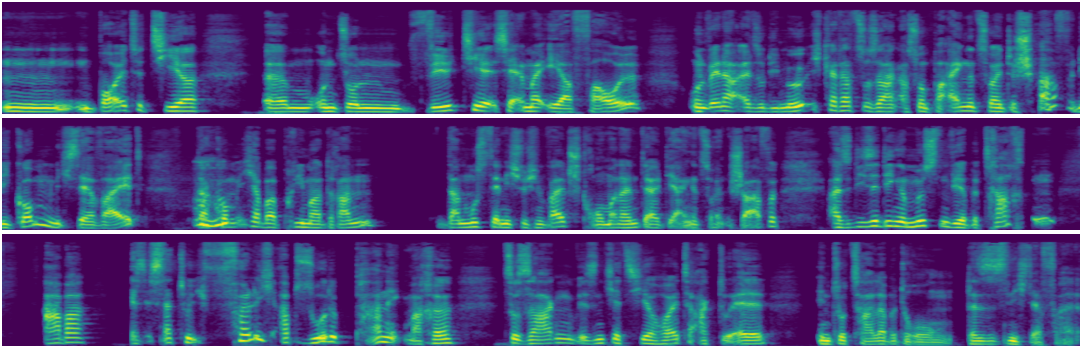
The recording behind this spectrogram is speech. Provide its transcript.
ein Beutetier, Ähm, und so ein Wildtier ist ja immer eher faul. Und wenn er also die Möglichkeit hat zu sagen, ach so ein paar eingezäunte Schafe, die kommen nicht sehr weit, da Mhm. komme ich aber prima dran, dann muss der nicht durch den Wald stromern, dann nimmt er halt die eingezäunten Schafe. Also diese Dinge müssen wir betrachten, aber es ist natürlich völlig absurde Panikmache zu sagen, wir sind jetzt hier heute aktuell in totaler Bedrohung. Das ist nicht der Fall.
